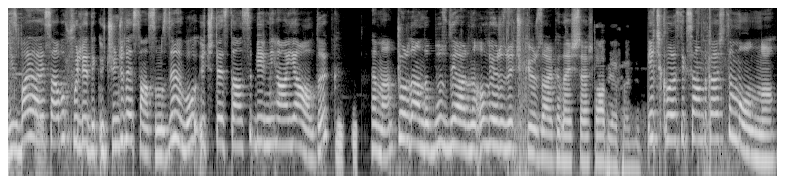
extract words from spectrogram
Biz bayağı hesabı fullledik. Üçüncü destansımız değil mi bu? Üç destansı bir nihai aldık. Tamam. Şuradan da buz diyarını alıyoruz ve çıkıyoruz arkadaşlar. Tabii efendim. Hiç klasik sandık açtın mı onu?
